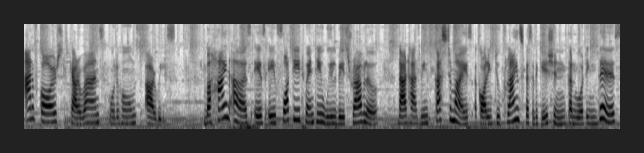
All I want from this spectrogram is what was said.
and of course caravans, motorhomes, RVs. Behind us is a 40-20 wheelbase traveler that has been customized according to client specification, converting this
